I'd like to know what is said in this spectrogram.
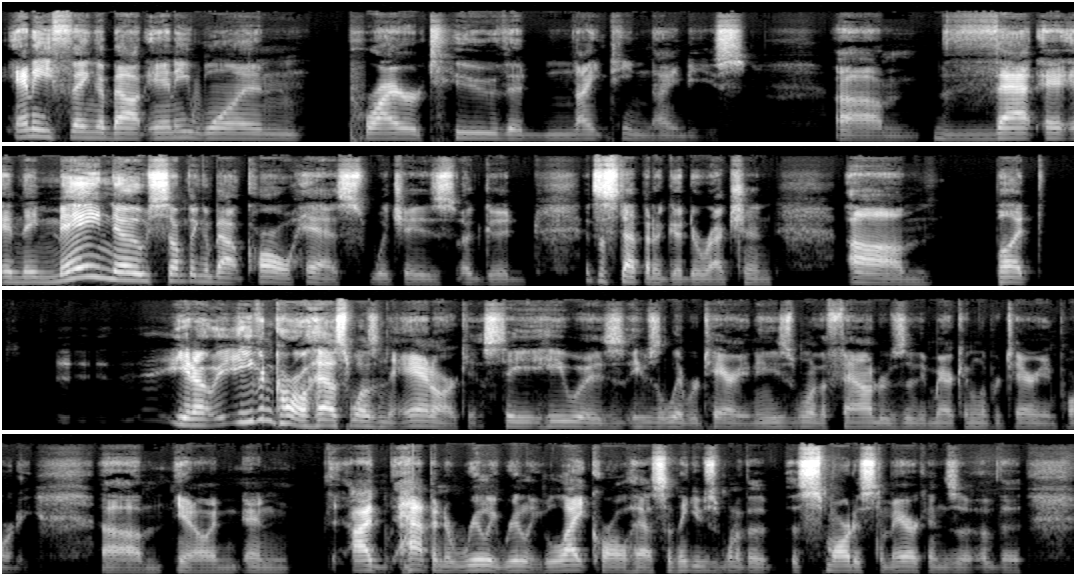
anything about anyone prior to the 1990s. Um, that and they may know something about Karl Hess, which is a good, it's a step in a good direction. Um, but you know, even Karl Hess wasn't an anarchist. He he was he was a libertarian. He's one of the founders of the American Libertarian Party. Um, you know, and and I happen to really really like Karl Hess. I think he was one of the, the smartest Americans of, the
